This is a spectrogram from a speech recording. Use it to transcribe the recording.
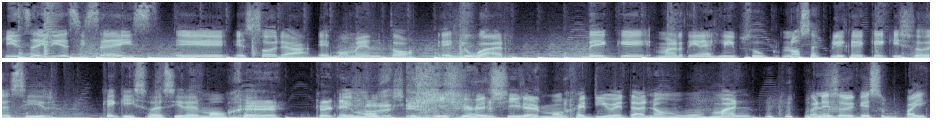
...15 y 16, eh, es hora, es momento, es lugar de que Martínez Lipsuk nos explique qué quiso decir. ¿Qué quiso decir el monje? ¿Qué? ¿Qué el quiso monje, decir? ¿Qué quiso decir el monje tibetano Guzmán? Con eso de que es un país...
